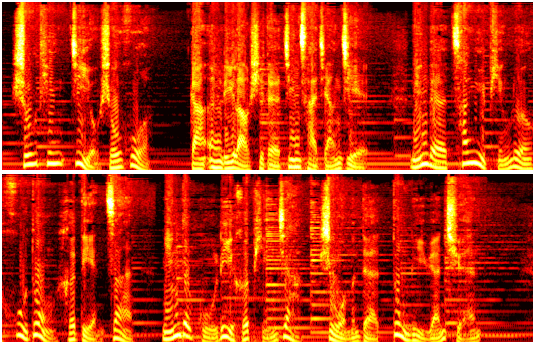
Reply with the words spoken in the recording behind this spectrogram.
收听既有收获，感恩李老师的精彩讲解。您的参与、评论、互动和点赞，您的鼓励和评价是我们的动力源泉。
